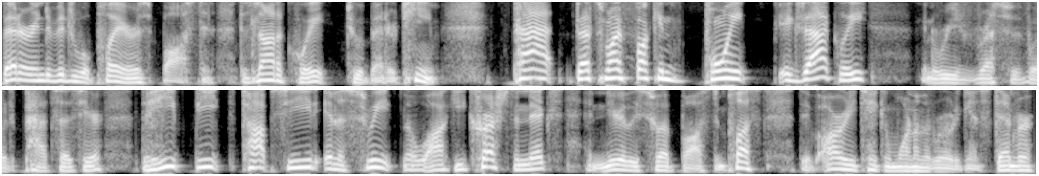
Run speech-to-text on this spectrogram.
Better individual players, Boston, does not equate to a better team. Pat, that's my fucking point exactly. Going to read the rest of what Pat says here. The Heat beat the top seed in a sweep. Milwaukee crushed the Knicks and nearly swept Boston. Plus, they've already taken one on the road against Denver.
